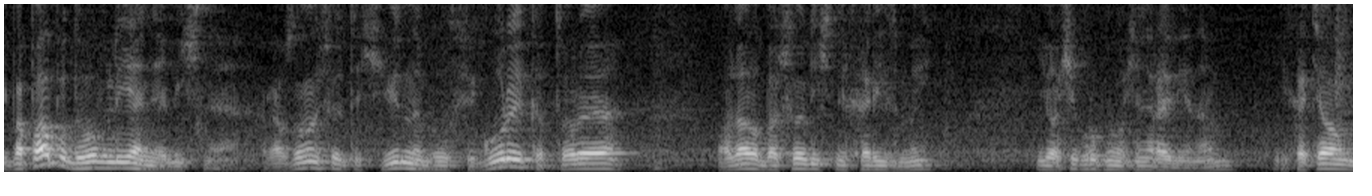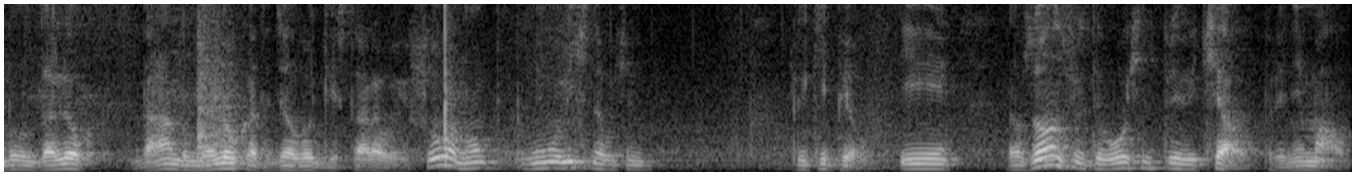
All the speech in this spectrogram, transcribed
И попал под его влияние личное. Раф Зоненфельд, очевидно, был фигурой, которая обладала большой личной харизмой и вообще крупным очень раввином. И хотя он был далек, да, он был далек от идеологии старого Ишува, но он к нему лично очень прикипел. И Равзонфельд его очень привечал, принимал.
